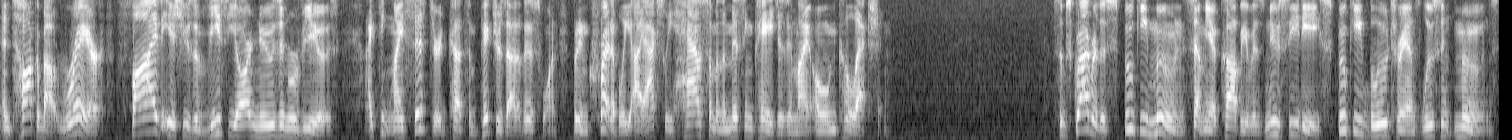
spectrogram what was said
And talk about rare, five issues of VCR news and reviews. I think my sister had cut some pictures out of this one, but incredibly, I actually have some of the missing pages in my own collection. Subscriber The Spookie Moon sent me a copy of his new CD, Spooky Blue Translucent Moons.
